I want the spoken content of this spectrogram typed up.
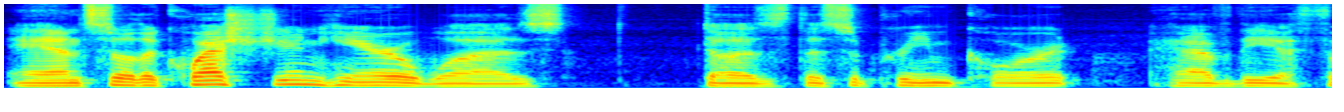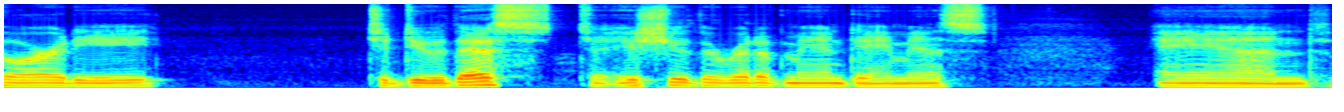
And so the question here was does the Supreme Court have the authority to do this, to issue the writ of mandamus? And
